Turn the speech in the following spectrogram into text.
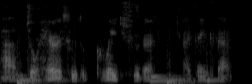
have Joe Harris, who's a great shooter. I think that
